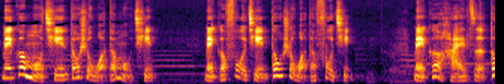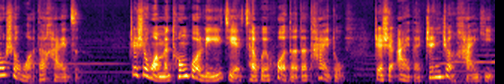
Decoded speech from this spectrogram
每个母亲都是我的母亲。每个父亲都是我的父亲，每个孩子都是我的孩子。这是我们通过理解才会获得的态度，这是爱的真正含义。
